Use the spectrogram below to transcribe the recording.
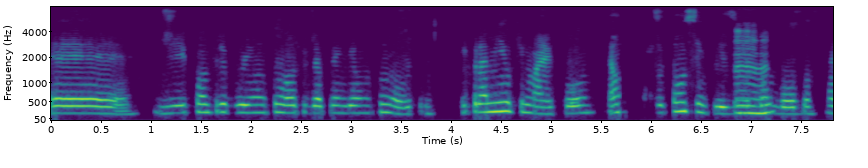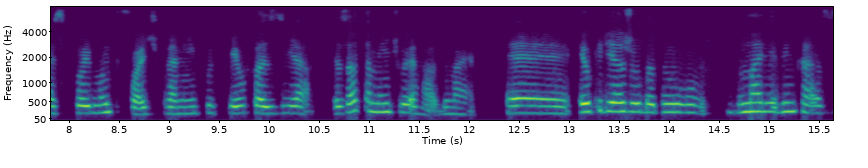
é, de contribuir um com o outro, de aprender um com o outro. E para mim o que marcou é uma coisa tão simples, uhum. tão boba, mas foi muito forte para mim porque eu fazia exatamente o errado na época. É, eu queria ajuda do, do marido em casa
